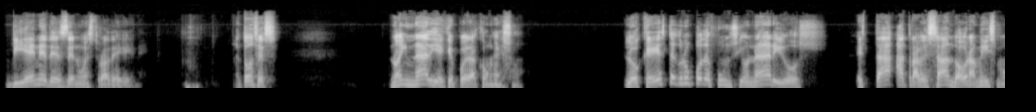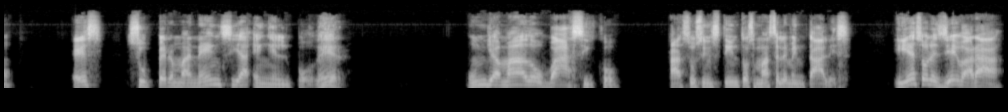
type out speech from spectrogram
viene desde nuestro ADN. Entonces, no hay nadie que pueda con eso. Lo que este grupo de funcionarios está atravesando ahora mismo es su permanencia en el poder. Un llamado básico a sus instintos más elementales. Y eso les llevará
